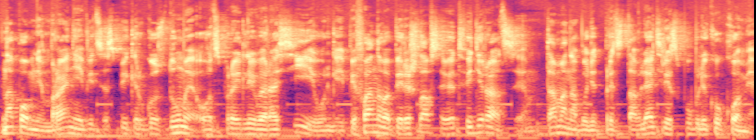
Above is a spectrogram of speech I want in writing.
Напомним, ранее вице-спикер Госдумы от «Справедливой России» Ольга Епифанова перешла в Совет Федерации. Там она будет представлять Республику Коми.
